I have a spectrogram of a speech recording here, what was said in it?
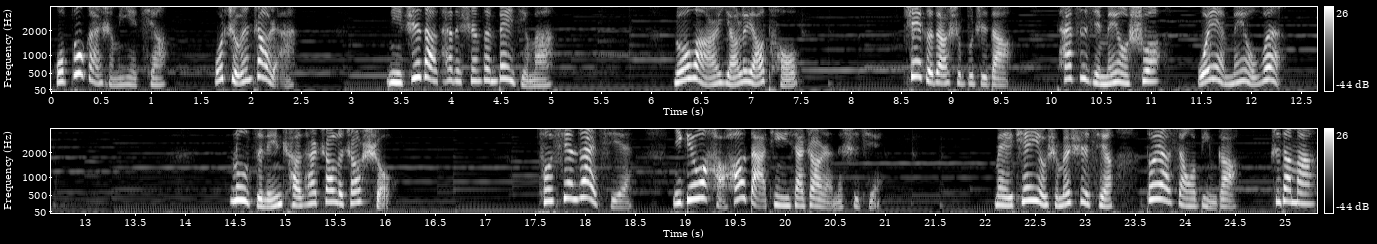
我不管什么叶青，我只问赵冉，你知道她的身份背景吗？罗婉儿摇了摇头，这个倒是不知道，她自己没有说，我也没有问。陆子霖朝他招了招手，从现在起，你给我好好打听一下赵冉的事情。每天有什么事情都要向我禀告，知道吗？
